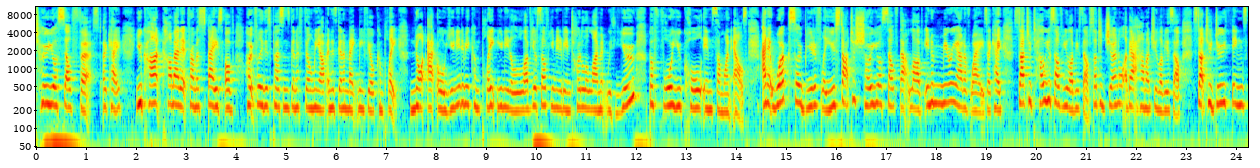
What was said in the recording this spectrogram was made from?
to yourself first. Okay. You can't come at it from a space of hopefully this person's going to fill me up and is going to make me feel complete. Not at all. You need to be complete. You need to love yourself. You need to be in total alignment with you before you call in someone else. And it works so beautifully. You start to show yourself that love in a myriad of ways. Okay. Start to tell yourself you love yourself. Start to journal about how much much you love yourself. Start to do things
